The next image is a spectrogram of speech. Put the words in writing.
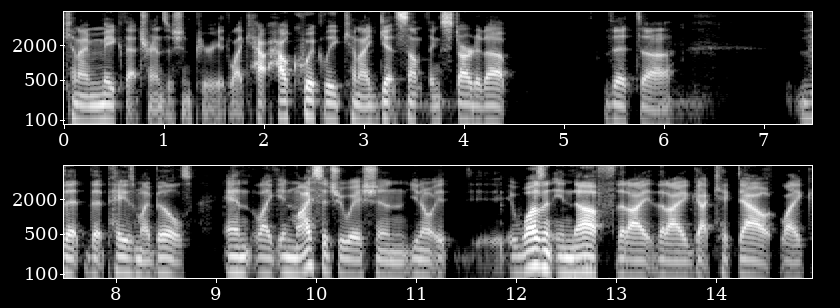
can I make that transition period? Like how, how quickly can I get something started up that uh, that that pays my bills. And like in my situation, you know, it it wasn't enough that I that I got kicked out. Like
